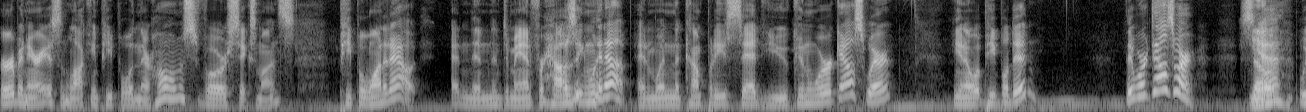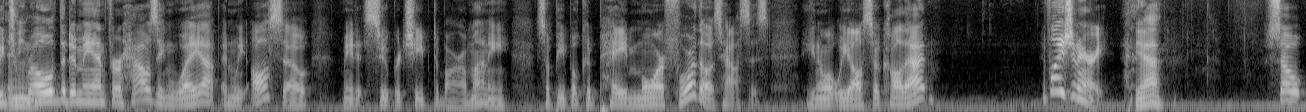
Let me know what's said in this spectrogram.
urban areas and locking people in their homes for six months, people wanted out. And then the demand for housing went up. And when the companies said you can work elsewhere, you know what people did? They worked elsewhere. So Yeah, we I mean- drove the demand for housing way up. And we also made it super cheap to borrow money so people could pay more for those houses. You know what we also call that? Inflationary. Yeah. So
